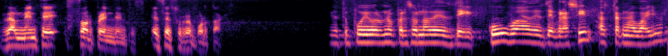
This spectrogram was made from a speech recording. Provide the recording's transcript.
realmente sorprendentes. Ese es su reportaje. Yo te puedo llevar una persona desde Cuba, desde Brasil hasta Nueva York.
